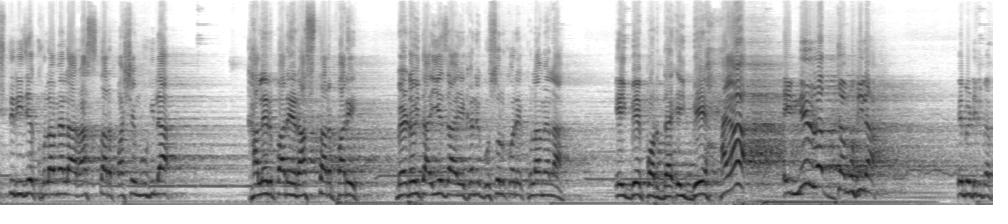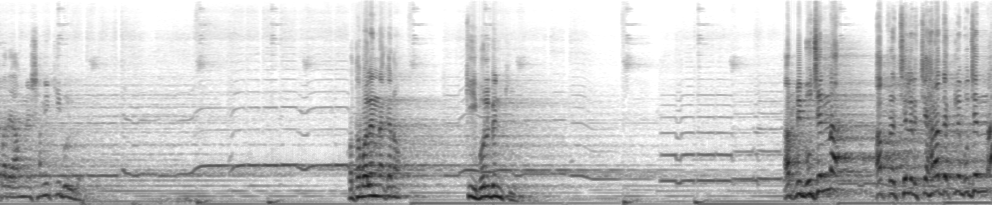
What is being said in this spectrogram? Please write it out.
স্ত্রী যে খোলামেলা রাস্তার পাশে মহিলা খালের পারে রাস্তার পারে বেডইতে আইয়ে যায়, এখানে গোসল করে খোলামেলা। এই বে পর্দা এই বে হায়া এই নির্লজ্জা মহিলা, এ বেডির ব্যাপারে আপনার স্বামী কি বলবেন কথা বলেন না কেন? কি বলবেন কি? আপনি বুঝেন না? আপনার ছেলের চেহারা দেখলে বুঝেন না?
